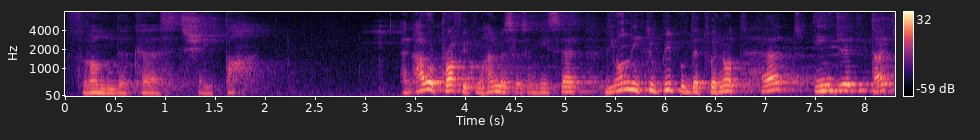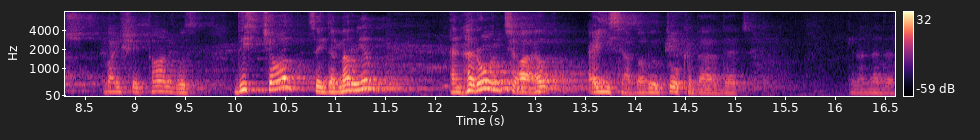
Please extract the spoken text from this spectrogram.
from the cursed shaitan. And our Prophet Muhammad he said, the only two people that were not hurt, injured, touched by shaitan was this child, Sayyidah Maryam, and her own child, Isa. But we'll talk about that in another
